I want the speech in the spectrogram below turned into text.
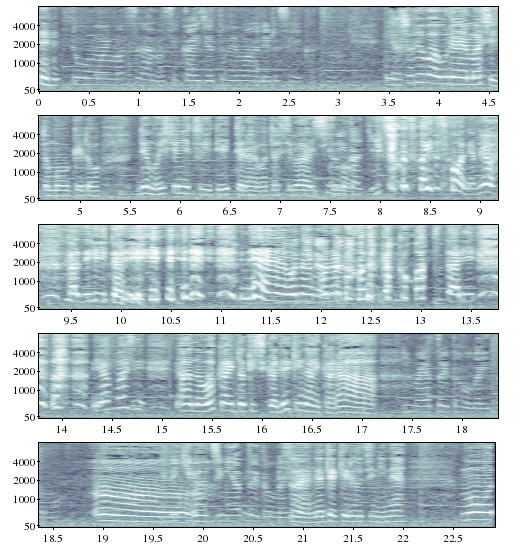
どう思います？あの世界中飛び回れる生活はいやそれは羨ましいと思うけどでも一緒についていったら私はいつもそうそういつもね病風邪ひいたり ねえお腹り。お腹壊したり やっぱしあの若い時しかできないから今やっといた方がいいと思う。ん。うできるうちにやっといた方がいい。そうやねできるうちにね。も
